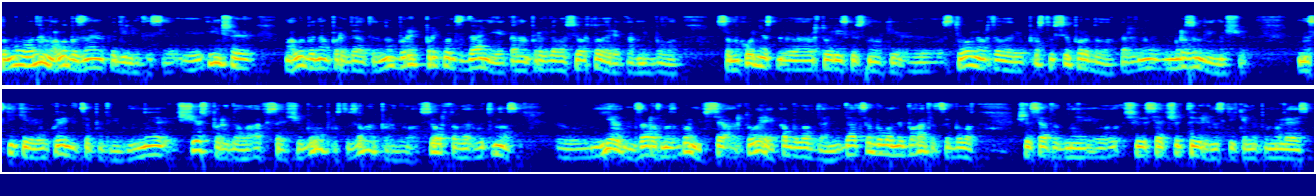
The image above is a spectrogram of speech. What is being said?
Тому вони могли б з нами поділитися. І Інші могли б нам передати. Ну, беріть приклад з Данії, яка нам передала всю артилерію, яка в них була. Самоходні артилерійські установки, ствольну артилерію, просто все передала. Каже, ну ми розуміємо, що наскільки Україні це потрібно. Не щось передала, а все, що було, просто взяла і передала. Все артилерія. От у нас є зараз на збройні вся артилерія, яка була в Данії. Да, це було небагато, це було 61, 64, наскільки не помиляюсь,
